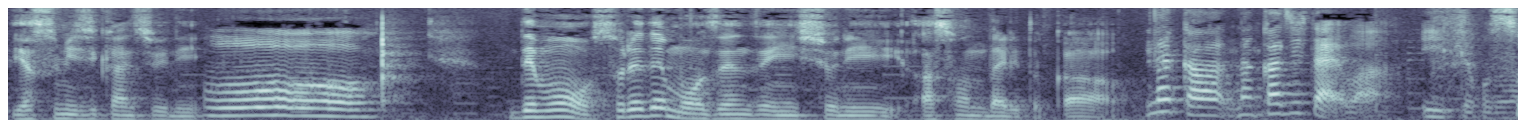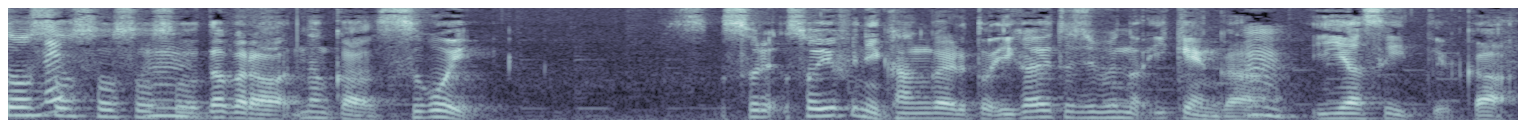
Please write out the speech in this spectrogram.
休み時間中に。おおでもそれでも全然一緒に遊んだりとか。なんか中自体はいいってことだもんね。そうそうそうそうそう、ん。だからなんかすごいそれそういうふうに考えると意外と自分の意見がうん。言いやすいっていうか、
